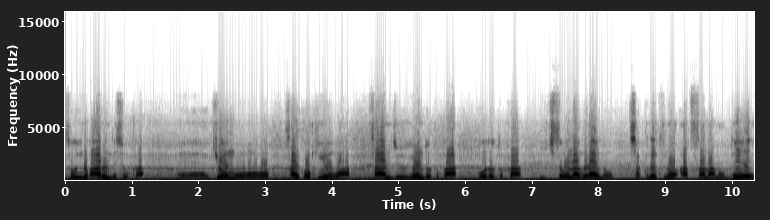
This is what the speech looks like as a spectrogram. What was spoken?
そういうのがあるんでしょうか？えー、今日も最高気温は34度とか5度とかいきそうなぐらいの灼熱の暑さなので、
